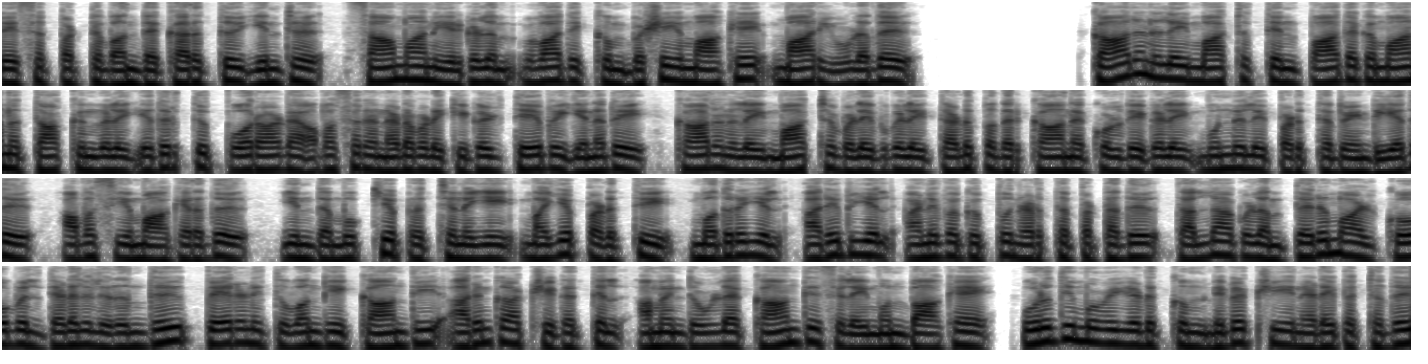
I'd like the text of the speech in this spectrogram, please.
பேசப்பட்டு வந்த கருத்து இன்று சாமானியர்களும் விவாதிக்கும் விஷயமாக மாறியுள்ளது. காலநிலை மாற்றத்தின் பாதகமான தாக்கங்களை எதிர்த்து போராட அவசர நடவடிக்கைகள் தேவை எனவே காலநிலை மாற்ற விளைவுகளை தடுப்பதற்கான கொள்கைகளை முன்னிலைப்படுத்த வேண்டியது அவசியமாகிறது. இந்த முக்கிய பிரச்சினையை மையப்படுத்தி மதுரையில் அறிவியல் அணிவகுப்பு நடத்தப்பட்டது. தல்லாகுளம் பெருமாள் கோவில் திடலிலிருந்து பேரணி துவங்கி காந்தி அருங்காட்சியகத்தில் அமைந்துள்ள காந்தி சிலை முன்பாக உறுதிமொழி எடுக்கும் நிகழ்ச்சியை நடைபெற்றது.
